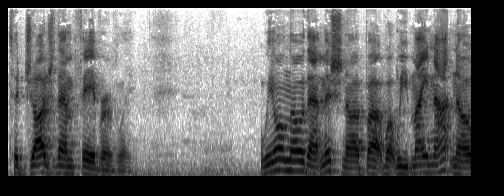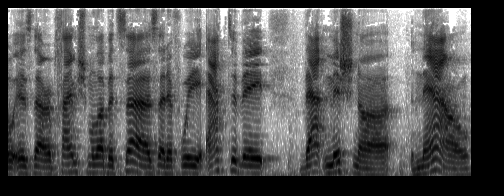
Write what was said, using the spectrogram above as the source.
to judge them favorably. We all know that Mishnah, but what we might not know is that Reb Chaim Shmulevitz says that if we activate that Mishnah now,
